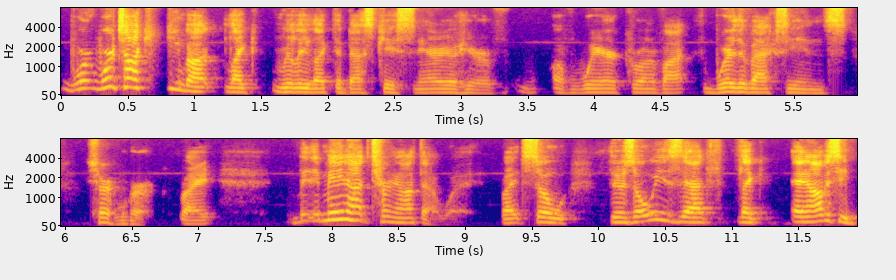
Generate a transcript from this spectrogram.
we're, we're talking about like really like the best case scenario here of, of where coronavirus where the vaccines sure. work right but it may not turn out that way right? So there's always that like and obviously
